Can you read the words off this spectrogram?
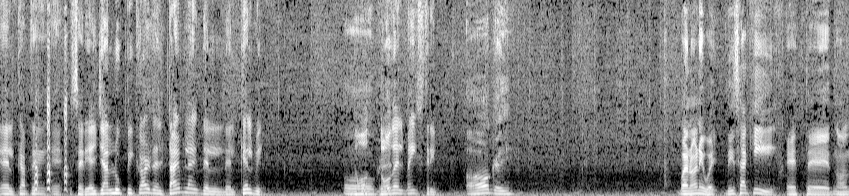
el captain eh, sería el Jean-Luc Picard del timeline del, del Kelvin, no, del mainstream. Ah, ok. Bueno, anyway, dice aquí, este, nos,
